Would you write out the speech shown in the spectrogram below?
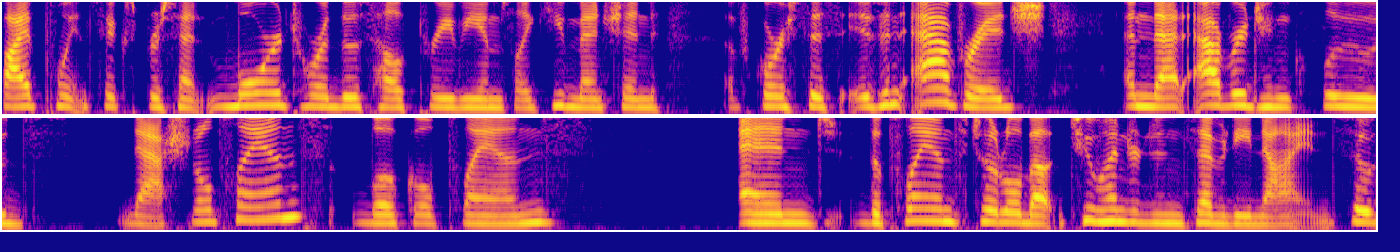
5.6% more toward those health premiums. Like you mentioned, of course, this is an average, and that average includes national plans, local plans, and the plans total about 279. So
